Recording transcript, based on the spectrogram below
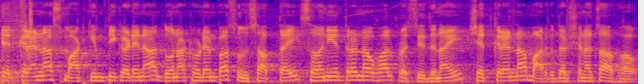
शेतकऱ्यांना स्मार्ट किमतीकडे ना दोन आठवड्यांपासून साप्ताहिक सहनियंत्रण अहवाल प्रसिद्ध नाही. शेतकऱ्यांना मार्गदर्शनाचा अभाव.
